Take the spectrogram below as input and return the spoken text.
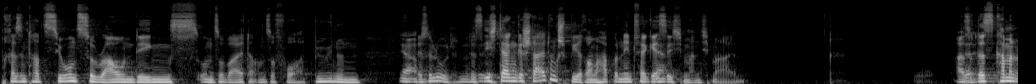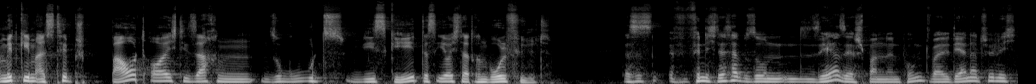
Präsentationssurroundings und so weiter und so fort, Bühnen. Ja, absolut. Dass ich da einen Gestaltungsspielraum habe und den vergesse Ja. ich manchmal. So. Also das kann man mitgeben als Tipp. Baut euch die Sachen so gut, wie es geht, dass ihr euch da drin wohlfühlt. Das ist, finde ich, deshalb so einen sehr, sehr spannenden Punkt, weil der natürlich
